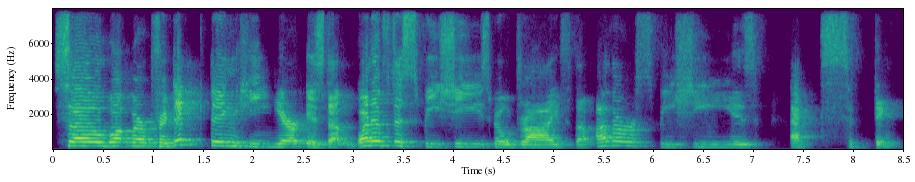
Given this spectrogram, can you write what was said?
So what we're predicting here is that one of the species will drive the other species extinct.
